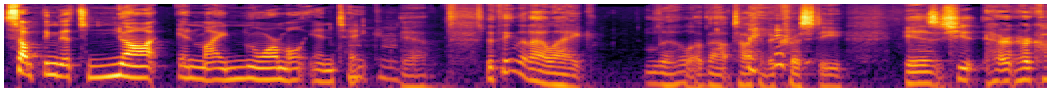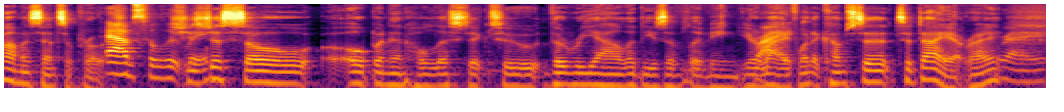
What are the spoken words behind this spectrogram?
something that's not in my normal intake. Yeah. The thing that I like, Lil, about talking to Christy is she her, her common sense approach. Absolutely. She's just so open and holistic to the realities of living your Right. life when it comes to, to diet, right? Right.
